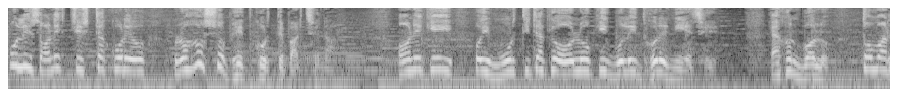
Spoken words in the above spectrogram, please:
পুলিশ অনেক চেষ্টা করেও রহস্য ভেদ করতে পারছে না। অনেকেই ওই মূর্তিটাকে অলৌকিক বলেই ধরে নিয়েছে। এখন বলো, তোমার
